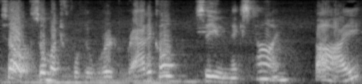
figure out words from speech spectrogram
so so much for the word radical. See you next time. Bye.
